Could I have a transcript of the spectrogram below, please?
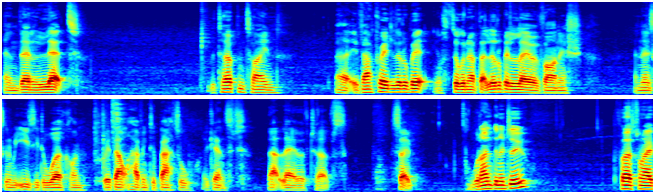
and then let the turpentine uh, evaporate a little bit. You're still going to have that little bit of layer of varnish and then it's going to be easy to work on without having to battle against that layer of turps so what I'm going to do, first when I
